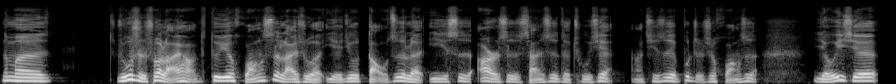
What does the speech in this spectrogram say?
那么。如此说来，哈，对于皇室来说，也就导致了一世、二世、三世的出现啊。其实也不只是皇室，有一些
